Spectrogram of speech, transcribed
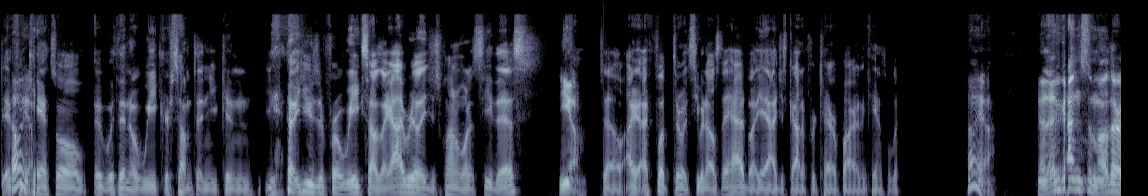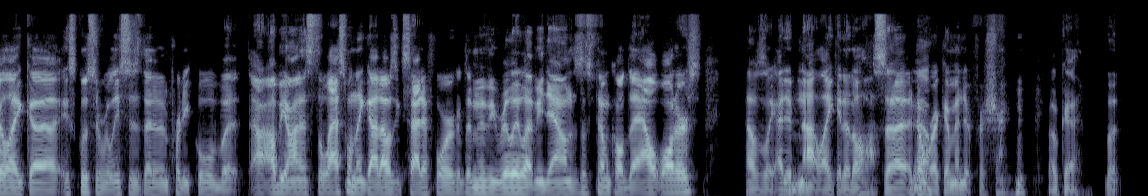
if Oh, you yeah. cancel it within a week or something, you can you know, use it for a week. So I was like, I really just kind of want to see this. Yeah. So I, I flipped through it, see what else they had. But yeah, I just got it for Terrifier and then canceled it. Oh yeah. No, they've gotten some other like uh exclusive releases that have been pretty cool, but I- I'll be honest, the last one they got I was excited for. The movie really let me down. It's this film called The Outwaters. I was like, I did Mhm. not like it at all, so I No. don't recommend it for sure. Okay. But-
